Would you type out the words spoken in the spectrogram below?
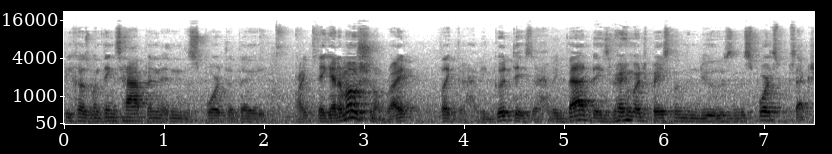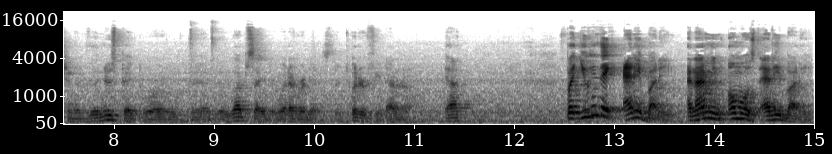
because when things happen in the sport that they right they get emotional right? Like they're having good days they're having bad days very much based on the news and the sports section of the newspaper or the, the website or whatever it is their twitter feed i don't know yeah? But you can take anybody and i mean almost anybody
